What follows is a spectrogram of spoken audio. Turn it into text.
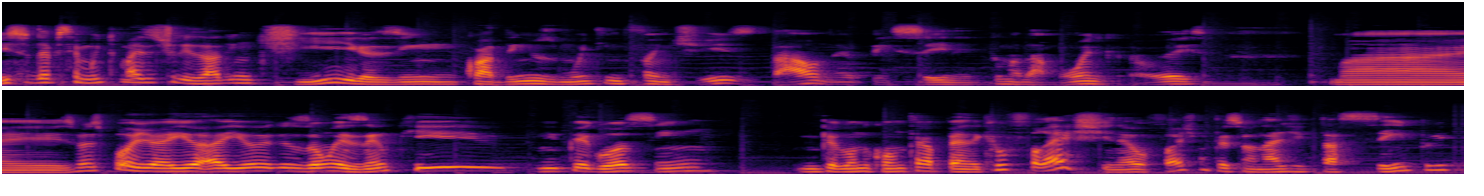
Isso deve ser muito mais utilizado em tiras, em quadrinhos muito infantis e tal, né? Eu pensei, né, Turma da Mônica, talvez. Mas, mas pô, aí, aí eu usei um exemplo que me pegou assim, me pegou no contrapé? Que é o Flash, né? O Flash é um personagem que tá sempre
